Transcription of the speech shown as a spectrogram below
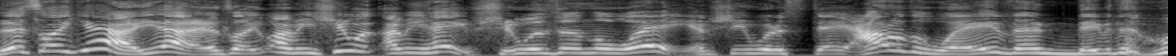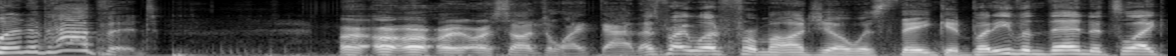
It's like, yeah, yeah. It's like, I mean, she was, I mean, hey, she was in the way. If she would have stayed out of the way, then maybe that wouldn't have happened. Or, or, or, or, or something like that. That's probably what Formaggio was thinking. But even then, it's like,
